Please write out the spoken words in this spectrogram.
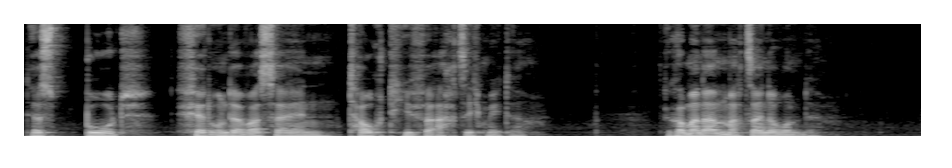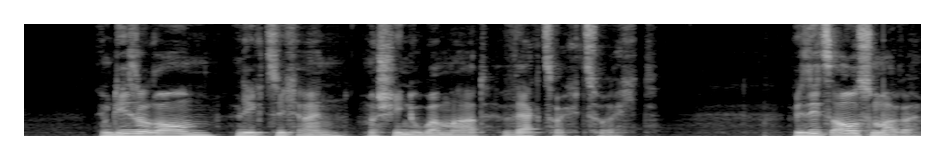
Das Boot fährt unter Wasser in Tauchtiefe 80 Meter. Der Kommandant macht seine Runde. Im Dieselraum legt sich ein Maschinenobermaat Werkzeug zurecht. Wie sieht's aus, Marre?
